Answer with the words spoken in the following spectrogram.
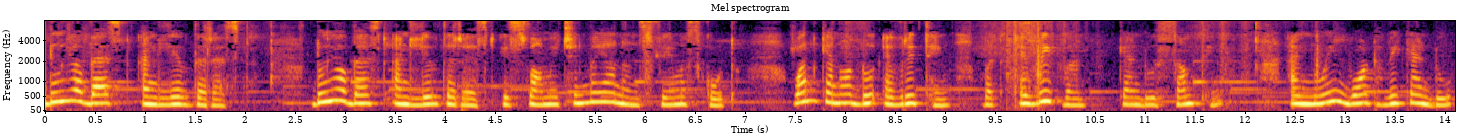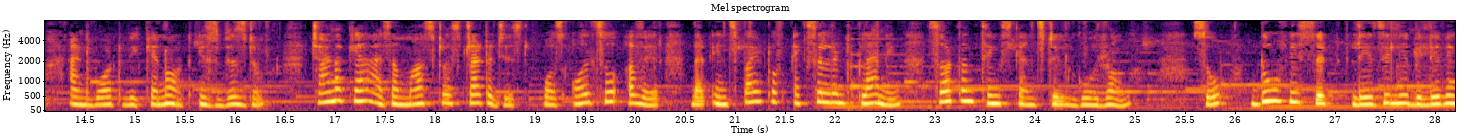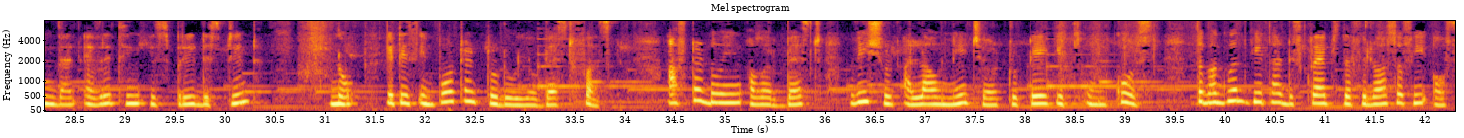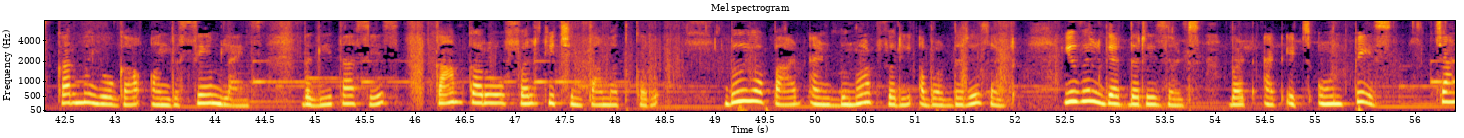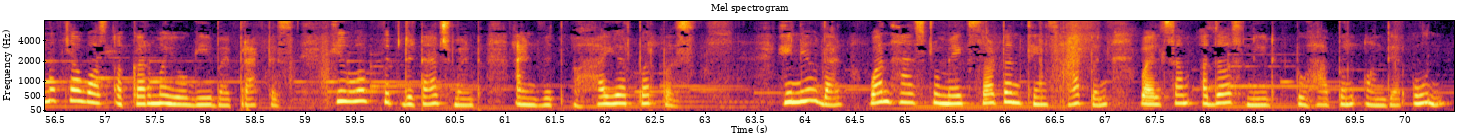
Do your best and leave the rest. Do your best and leave the rest is Swami Chinmayanand's famous quote. One cannot do everything, but everyone can do something. And knowing what we can do and what we cannot is wisdom. Chanakya, as a master strategist, was also aware that in spite of excellent planning, certain things can still go wrong. So, do we sit lazily believing that everything is predestined? No, it is important to do your best first. After doing our best, we should allow nature to take its own course. The Bhagavad Gita describes the philosophy of Karma Yoga on the same lines. The Gita says, Kam karo, fal ki chinta mat karo. Do your part and do not worry about the result. You will get the results, but at its own pace. Chanakya was a karma yogi by practice. He worked with detachment and with a higher purpose. He knew that one has to make certain things happen while some others need to happen on their own.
